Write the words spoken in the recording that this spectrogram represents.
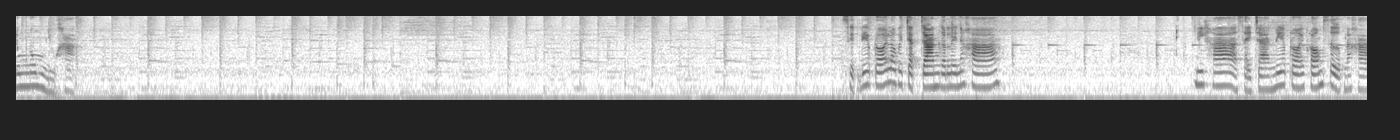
นุ่มๆอยู่ค่ะ เสร็จเรียบร้อยเราไปจัดจานกันเลยนะคะ นี่ค่ะใส่จานเรียบร้อยพร้อมเสิร์ฟนะคะ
